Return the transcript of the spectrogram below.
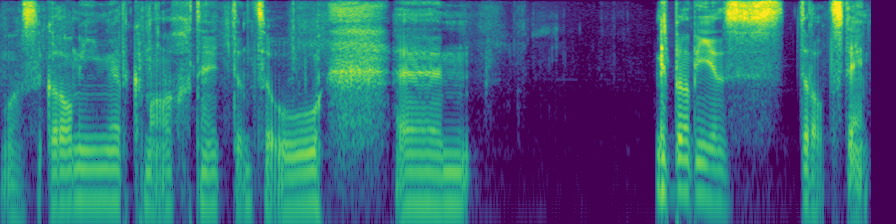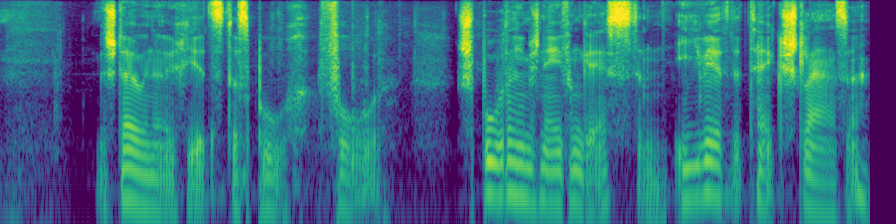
was Grominger gemacht hat und so. Ähm, wir probieren es trotzdem. Wir stellen euch jetzt das Buch vor. Spuren im Schnee von gestern. Ich werde den Text lesen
